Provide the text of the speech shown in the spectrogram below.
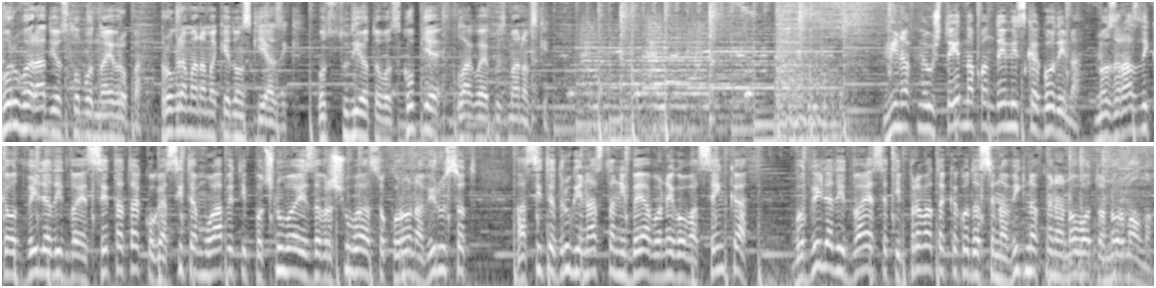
Зборува Радио Слободна Европа, програма на македонски јазик. Од студиото во Скопје, Благоја Кузмановски. Минавме уште една пандемиска година, но за разлика од 2020-та, кога сите муабети почнуваа и завршуваа со коронавирусот, а сите други настани беа во негова сенка, во 2021-та како да се навигнавме на новото нормално,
